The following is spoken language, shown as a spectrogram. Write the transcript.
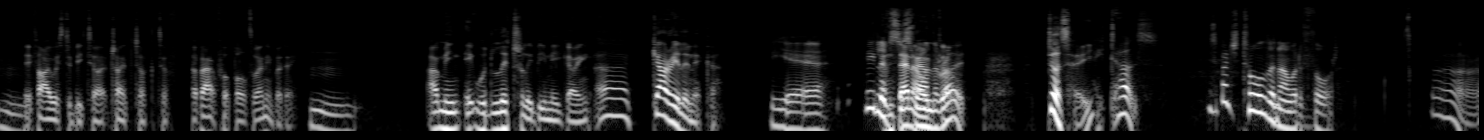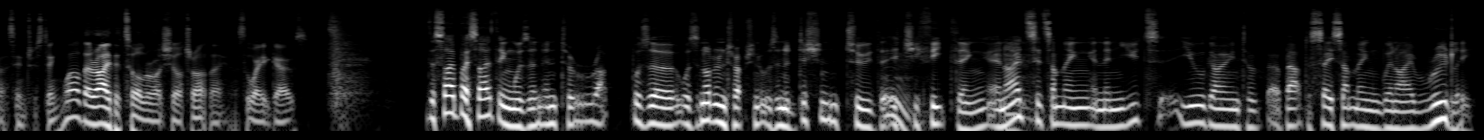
Hmm. if I was to be ta trying to talk to, about football to anybody. Hmm. I mean, it would literally be me going, uh, Gary Lineker. Yeah, he lives just I around the road. Does he? He does. He's much taller than I would have thought. Oh, that's interesting. Well, they're either taller or shorter, aren't they? That's the way it goes. The side by side thing was an interrupt. Was a was not an interruption. It was an addition to the hmm. itchy feet thing. And I'd hmm. said something, and then you you were going to about to say something when I rudely.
